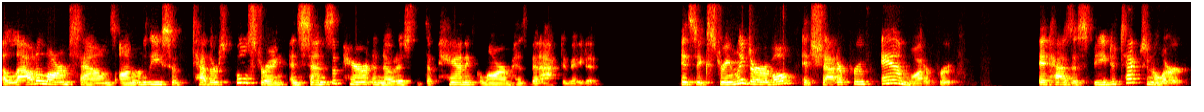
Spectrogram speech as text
a loud alarm sounds on release of tether's pull string and sends the parent a notice that the panic alarm has been activated. It's extremely durable, it's shatterproof and waterproof. It has a speed detection alert.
